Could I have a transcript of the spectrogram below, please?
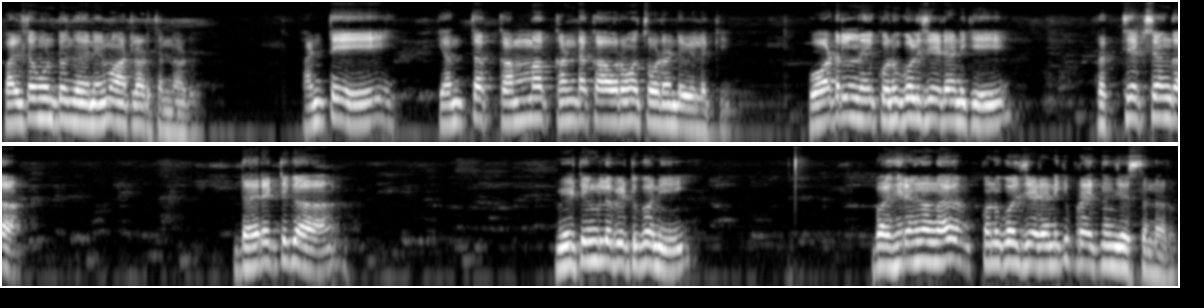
ఫలితం ఉంటుందని మాట్లాడుతున్నాడు. అంటే ఎంత కమ్మ కండ కావరమో చూడండి వీళ్ళకి. ఓటర్లని కొనుగోలు చేయడానికి ప్రత్యక్షంగా డైరెక్ట్గా మీటింగ్లో పెట్టుకొని బహిరంగంగా కొనుగోలు చేయడానికి ప్రయత్నం చేస్తున్నారు.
